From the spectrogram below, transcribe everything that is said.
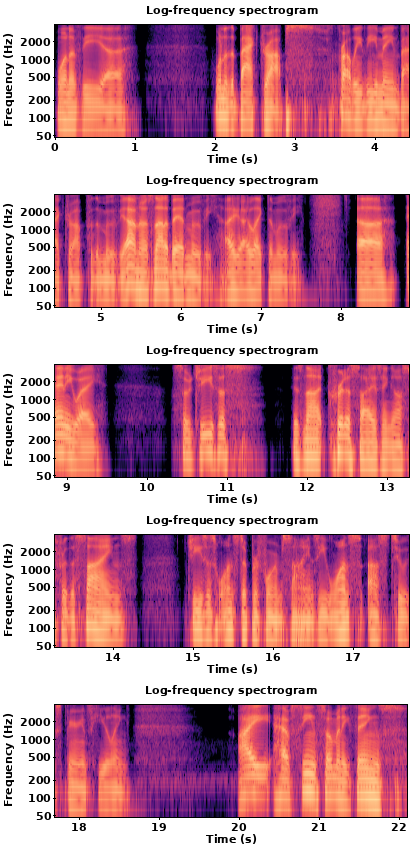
one of the uh, one of the backdrops, probably the main backdrop for the movie. I don't know. It's not a bad movie. I, I like the movie. Uh, anyway, so Jesus is not criticizing us for the signs. Jesus wants to perform signs. He wants us to experience healing. I have seen so many things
